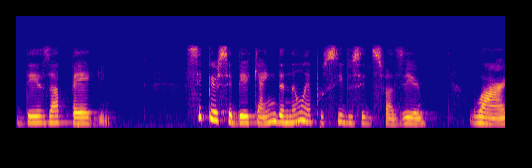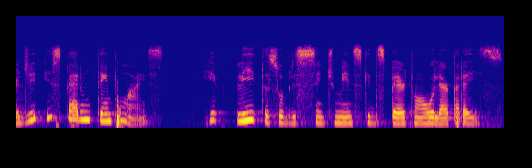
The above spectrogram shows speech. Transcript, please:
desapegue. Se perceber que ainda não é possível se desfazer, guarde e espere um tempo mais. Reflita sobre esses sentimentos que despertam ao olhar para isso.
